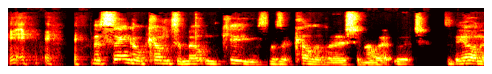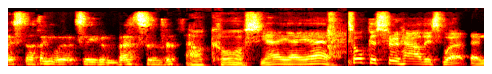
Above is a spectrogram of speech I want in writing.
The single "Come to Milton Keynes" was a colour version of it, which, to be honest, I think works even better. But Oh, of course. Yeah, yeah, yeah. Talk us through how this worked then.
